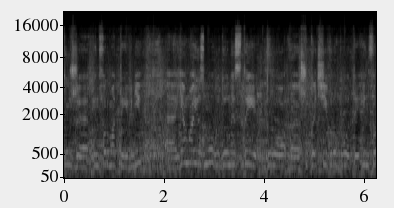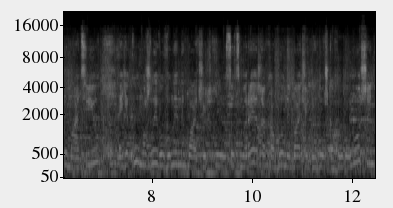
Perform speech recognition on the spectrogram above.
дуже інформативні. Е, Я маю змогу донести до е, шукачів роботи інформацію, е, яку можливо вони не бачать у соцмережах або не бачать на дошках оголошень.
